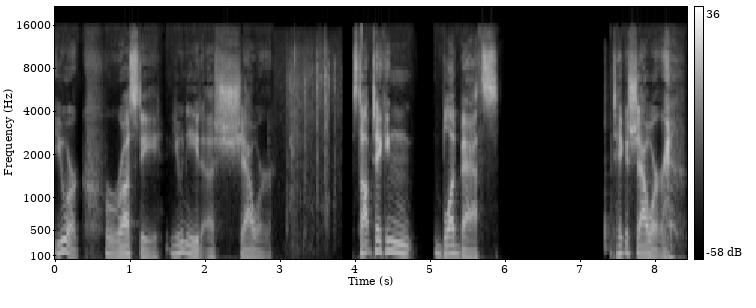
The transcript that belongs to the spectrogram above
you are crusty. You need a shower. Stop taking blood baths. Take a shower.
